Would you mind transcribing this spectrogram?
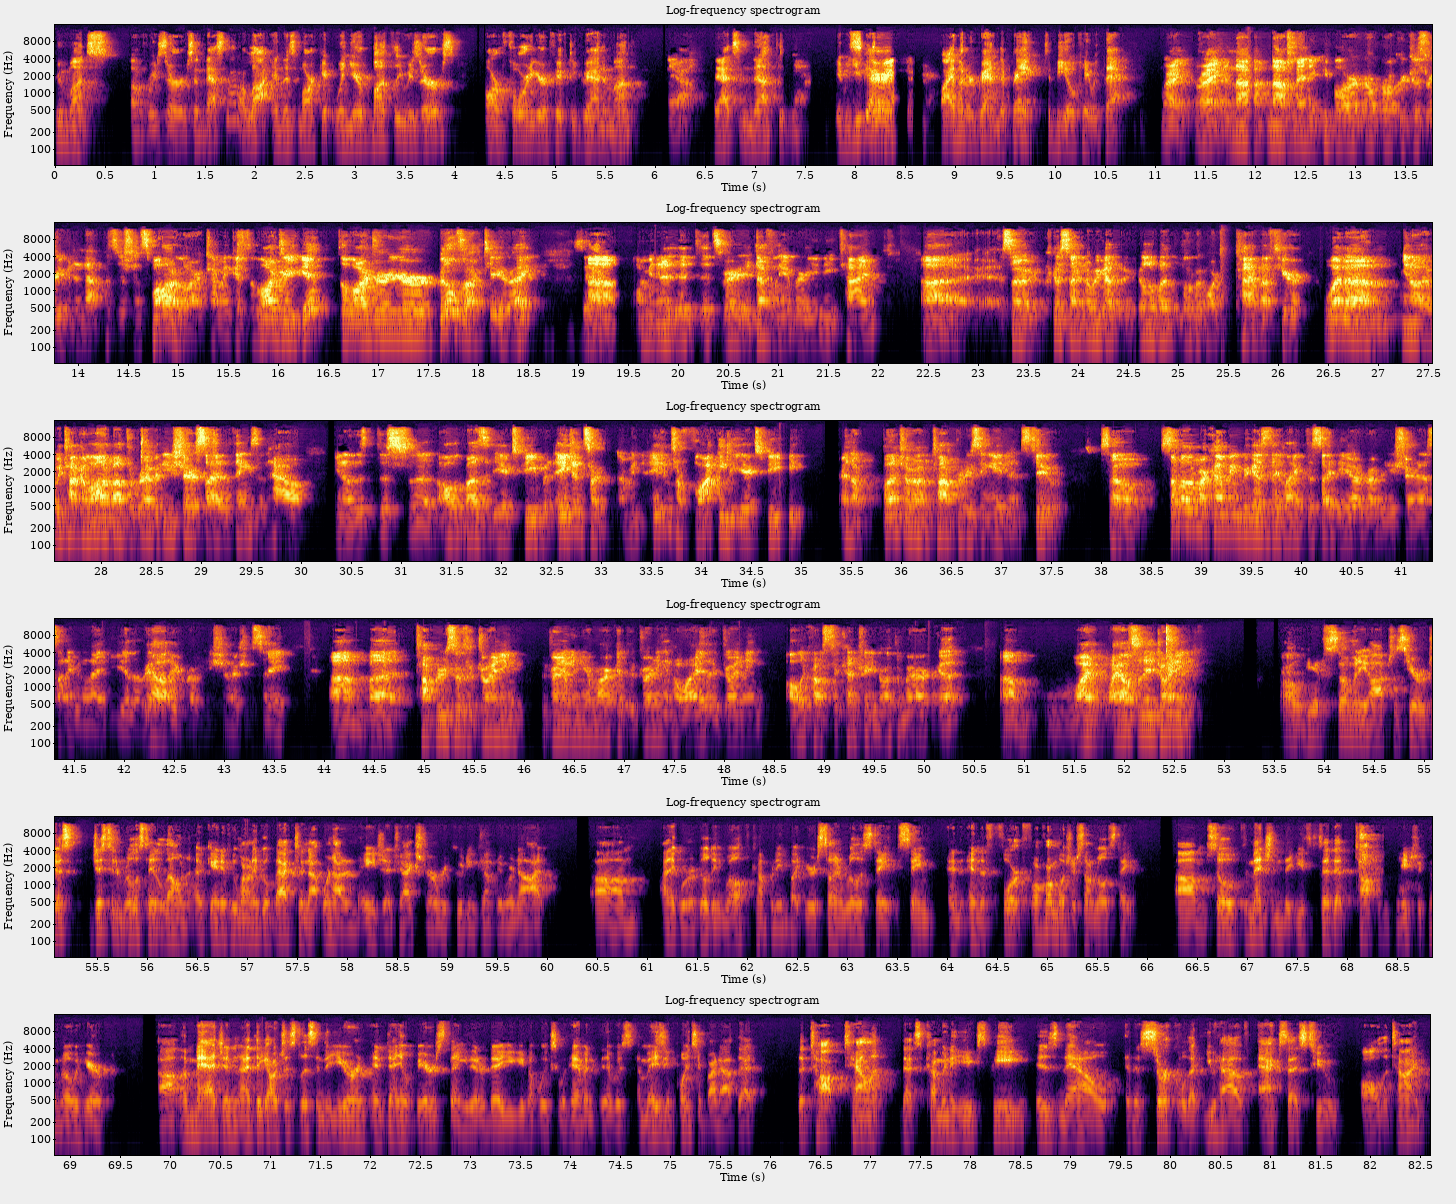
two months of reserves. And that's not a lot in this market. When your monthly reserves are 40 or 50 grand a month, yeah, that's nothing. I mean, you got 500 grand in the bank to be okay with that. Right, right, and not not many people are or brokerages are even in that position, small or large. I mean, because the larger you get, the larger your bills are too, right? Exactly. Uh, I mean, it, it, it's very definitely a very unique time. Uh, so, Chris, I know we got a little bit, a little bit more time left here. What, um, you know, we talk a lot about the revenue share side of things and how, you know, this, this, uh, all the buzz at EXP. But agents are, I mean, agents are flocking to EXP, and a bunch of them top producing agents too. So some of them are coming because they like this idea of revenue share. That's not even an idea, the reality of revenue share, I should say. Um, but top producers are joining. They're joining in your market. They're joining in Hawaii. They're joining all across the country North America. Um, why, why else are they joining? Oh, you have so many options here. Just just in real estate alone. Again, if we want to go back to not, we're not an agent attraction or recruiting company. We're not. Um, I think we're a building wealth company, but you're selling real estate. Same, and and the for, for foremost, you're selling real estate. Um, so to mention that you said that top nation coming over here, uh, imagine, I think I was just listening to you and, and Daniel Beers thing the other day, you a couple weeks with him, and it was amazing points you brought out that the top talent that's coming to EXP is now in a circle that you have access to all the time.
